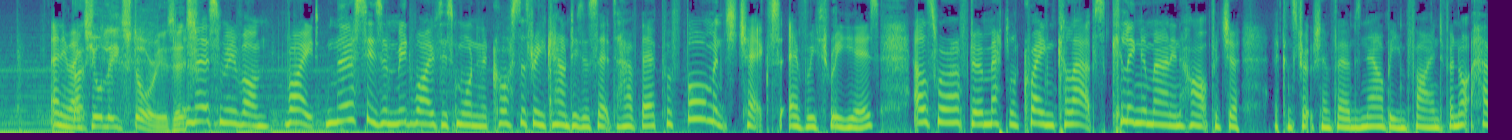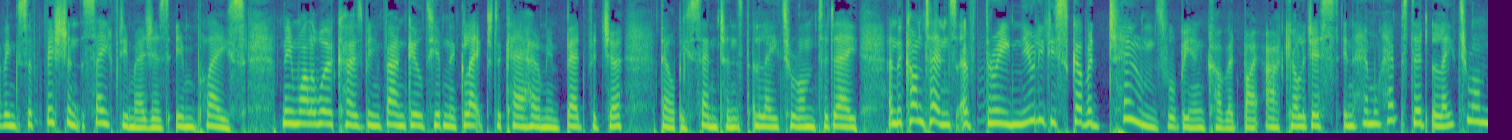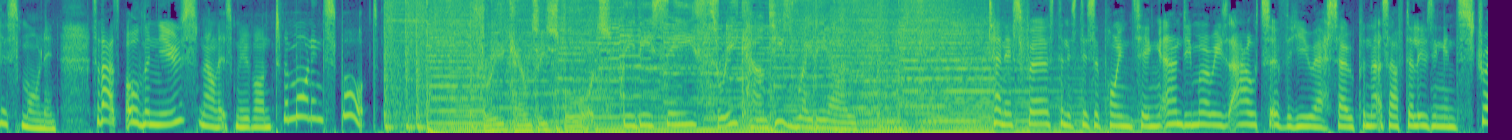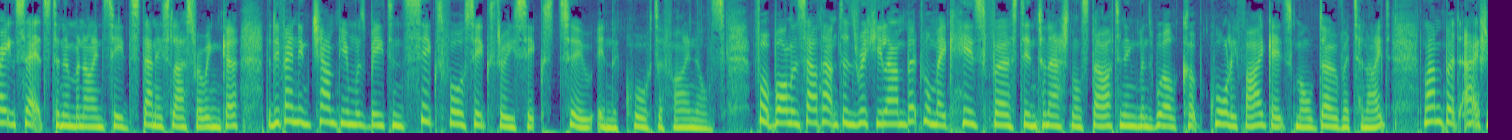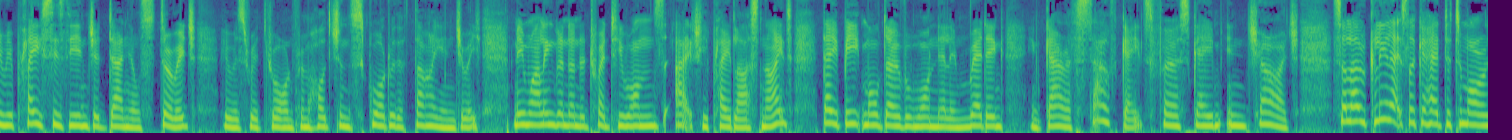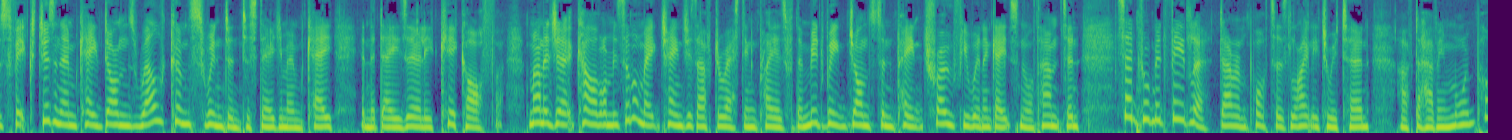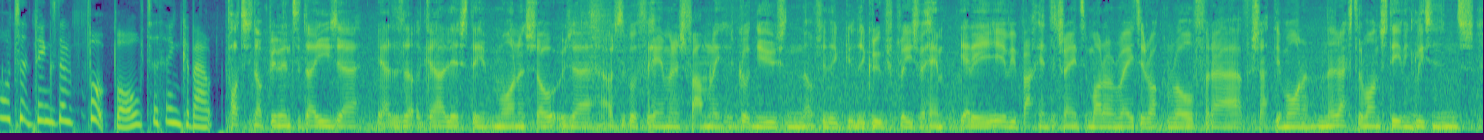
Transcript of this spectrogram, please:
Anyway. That's your lead story, is it? Let's move on. Right, nurses and midwives this morning across the three counties are set to have their performance checked every three years. Elsewhere, after a metal crane collapse, killing a man in Hertfordshire, a construction firm's now been fined for not having sufficient safety measures in place. Meanwhile, a worker has been found guilty of neglect at a care home in Bedfordshire. They'll be sentenced later on today. And the contents of three newly discovered tombs will be uncovered by archaeologists in Hemel Hempstead later on this morning. So that's all the news. Now let's move on to the morning sport. Three Counties Sports. BBC Three Counties Radio. Tennis first, and it's disappointing. Andy Murray's out of the US Open. That's after losing in straight sets to number 9 seed Stanislas Wawrinka. The defending champion was beaten 6 4 6 3 6 2 in the quarter-finals. Football and Southampton's Rickie Lambert will make his first international start in England's World Cup qualifier against Moldova tonight. Lambert actually replaces the injured Daniel Sturridge, who was withdrawn from Hodgson's squad with a thigh injury. Meanwhile, England under 21s actually played last night. They beat Moldova 1 0 in Reading in Gareth Southgate's first game in charge. So locally, let's look ahead to tomorrow's fixtures and MK Dons welcome Swindon to Stadium MK in the day's early kick-off. Manager Karl Robinson will make changes after resting players for the midweek Johnstone's Paint Trophy win against Northampton. Central midfielder Darren Potter's likely to return after having more important things than football to think about. Potter's not been in today. He's uh, he had his little girl yesterday morning, so it was uh, obviously good for him and his family. It was good news, and obviously the, the group's pleased for him. Yeah, he, he'll be back into training tomorrow and ready to rock and roll for uh, for Saturday morning. And the rest of the one, Stephen Gleeson's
